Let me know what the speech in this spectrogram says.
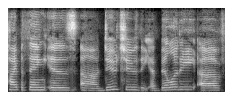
type of thing is uh, due to the ability of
